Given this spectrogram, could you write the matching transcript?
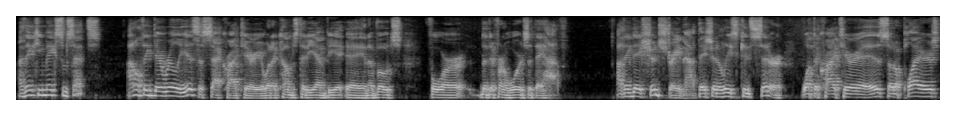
I think he makes some sense. I don't think there really is a set criteria when it comes to the NBA and the votes for the different awards that they have. I think they should straighten out. They should at least consider what the criteria is so the players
